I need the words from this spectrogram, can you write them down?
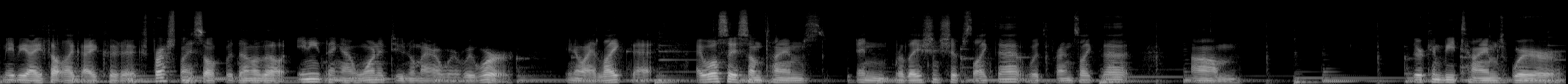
maybe I felt like I could express myself with them about anything I wanted to, no matter where we were. You know, I like that. I will say sometimes in relationships like that, with friends like that, um, there can be times where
